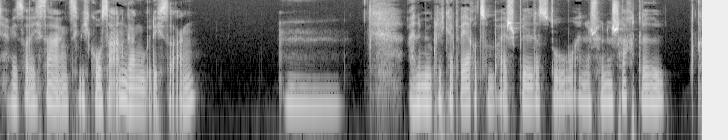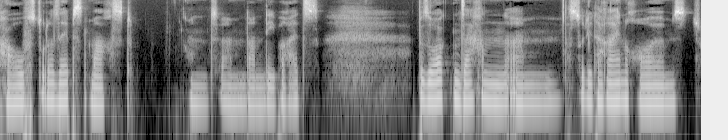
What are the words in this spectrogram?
ja, wie soll ich sagen, ziemlich großer Angang, würde ich sagen. Hm. Eine Möglichkeit wäre zum Beispiel, dass du eine schöne Schachtel kaufst oder selbst machst und ähm, dann die bereits besorgten Sachen, ähm, dass du die da reinräumst.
